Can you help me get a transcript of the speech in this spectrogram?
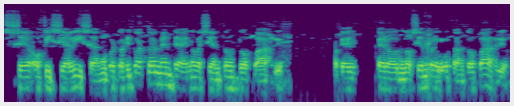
se oficializan. En Puerto Rico actualmente hay 902 barrios, ¿okay? pero no siempre hubo tantos barrios.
